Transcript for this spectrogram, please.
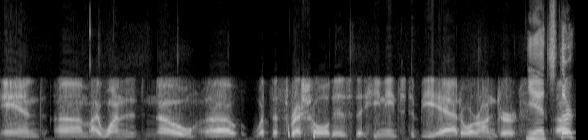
And um, I wanted to know uh, what the threshold is that he needs to be at or under. yeah it's uh, thir-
